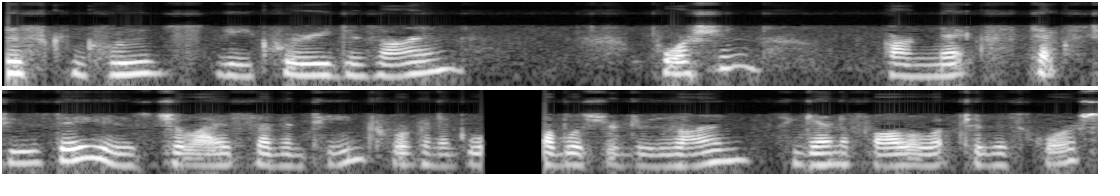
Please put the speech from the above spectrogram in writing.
This concludes the query design portion. Our next Tech Tuesday is July 17th. We're going to go publisher design, again a follow-up to this course.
